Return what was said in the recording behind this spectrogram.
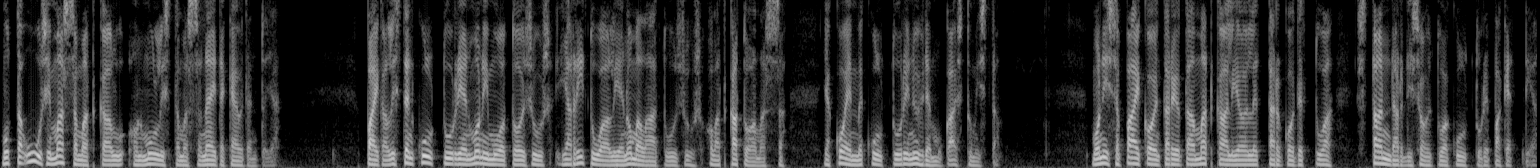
Mutta uusi massamatkailu on mullistamassa näitä käytäntöjä. Paikallisten kulttuurien monimuotoisuus ja rituaalien omalaatuisuus ovat katoamassa ja koemme kulttuurin yhdenmukaistumista. Monissa paikoin tarjotaan matkailijoille tarkoitettua standardisoitua kulttuuripakettia.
